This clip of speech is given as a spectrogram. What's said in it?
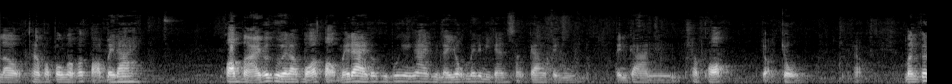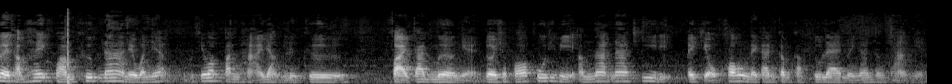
เราทางปปงก็ตอบไม่ได้ ความหมายก็คือเวลาบอกตอบไม่ได้ก็คือพูดง่ายๆคือนายกไม่ได้มีการสั่งการเป็นเป็นการเฉพาะเจาะจงครับ มันก็เลยทำให้ความคืบหน้าในวันนี้ผมคิดว่าปัญหาอย่างหนึ่งคือฝ่ายการเมืองเนี่ยโดยเฉพาะผู้ที่มีอำนาจหน้าที่ไปเกี่ยวข้องในการกำกับดูแลหน่วยงานต่างๆเนี่ย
